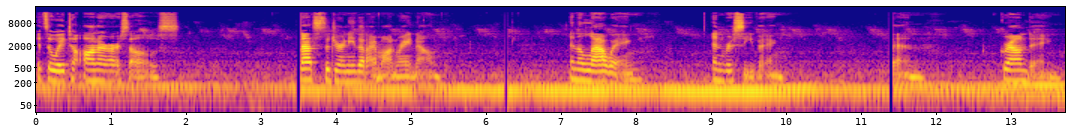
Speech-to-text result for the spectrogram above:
it's a way to honor ourselves. That's the journey that I'm on right now. And allowing and receiving and grounding.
